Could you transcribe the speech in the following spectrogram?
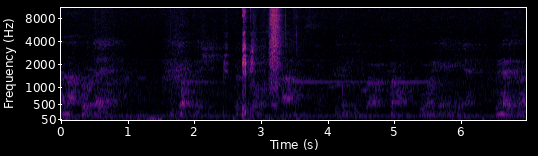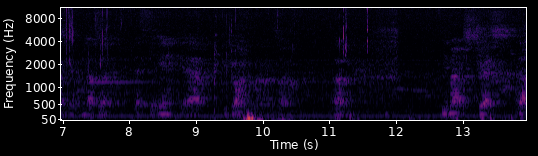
and that's broad daylight. You've got permission for the door. Um, you're thinking, well, come on, we want to get in here. We know the guys are going another. Let's get in, get out. We drive for work and so on. Um, the amount of stress that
